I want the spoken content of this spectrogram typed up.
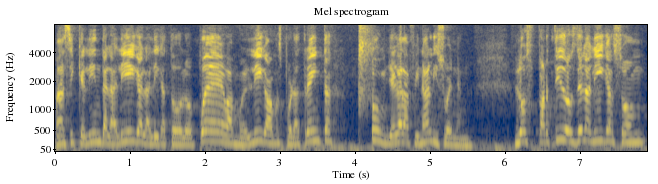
Así que linda la liga, la liga todo lo puede, vamos en liga, vamos por la 30, ¡pum! Llega la final y suenan. Los partidos de la liga son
